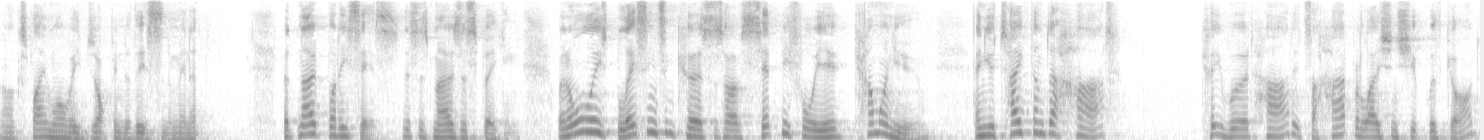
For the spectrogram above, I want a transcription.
I'll explain why we drop into this in a minute. But note what he says. This is Moses speaking. When all these blessings and curses I have set before you come on you, and you take them to heart, key word heart, it's a heart relationship with God,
